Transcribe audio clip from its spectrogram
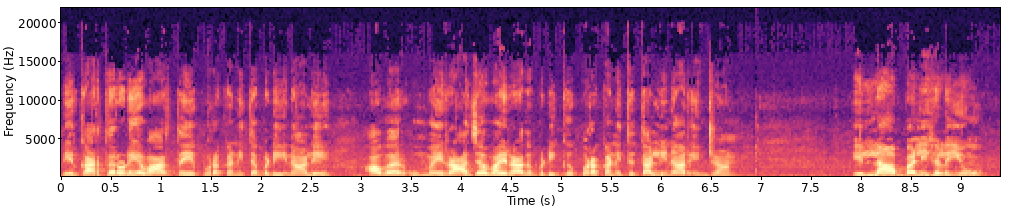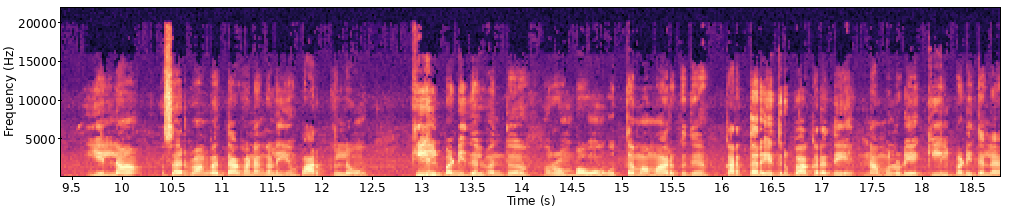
நீர் கர்த்தருடைய வார்த்தையை புறக்கணித்தபடியினாலே அவர் உம்மை ராஜாவா இராதபடிக்கு புறக்கணித்து தள்ளினார் என்றான். எல்லா பலிகளையும் எல்லா சர்வாங்க தகனங்களையும் பார்க்கலும் கீழ்ப்படிதல் வந்து ரொம்பவும் உத்தமமாக இருக்குது. கர்த்தர் எதிர்பார்க்குறதே நம்மளுடைய கீழ்ப்படிதலை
